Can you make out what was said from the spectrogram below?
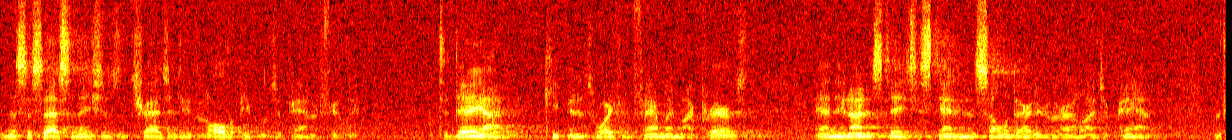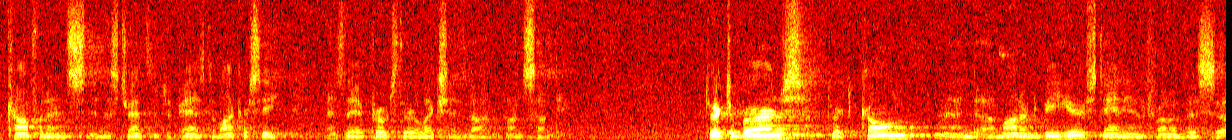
And this assassination is a tragedy that all the people of Japan are feeling. Today, I'm keeping his wife and family in my prayers, and the United States is standing in solidarity with our ally Japan, with confidence in the strength of Japan's democracy as they approach their elections on, on Sunday. Director Burns, Director Cohen, and uh, I'm honored to be here standing in front of this uh,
